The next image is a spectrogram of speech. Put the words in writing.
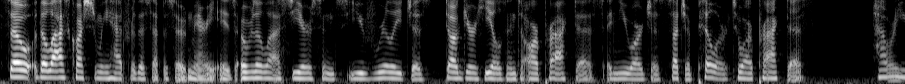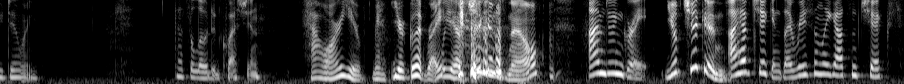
So, the last question we had for this episode, Mary, is over the last year since you've really just dug your heels into our practice and you are just such a pillar to our practice, how are you doing? That's a loaded question. How are you? Man, you're good, right? Well, you have chickens now. I'm doing great. You have chickens. I have chickens. I recently got some chicks.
